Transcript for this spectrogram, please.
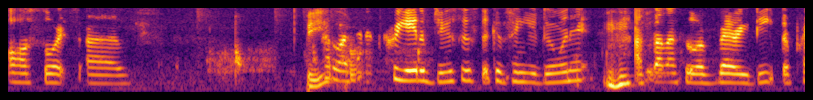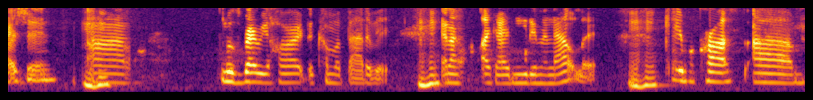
all sorts of Beads? how do I creative juices to continue doing it. Mhm. I fell into a very deep depression. Mhm. Um, it was very hard to come up out of it, Mhm. and I felt like I needed an outlet. came across um,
